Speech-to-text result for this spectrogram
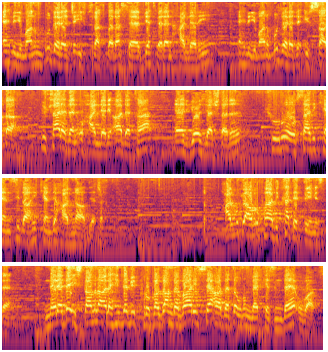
ehli imanın bu derece iftiraklara sebebiyet veren halleri, ehli imanı bu derece ifsada düşer eden o halleri adeta eğer gözyaşları şuuru olsaydı kendisi dahi kendi haline ağlayacaktı. Halbuki Avrupa'ya dikkat ettiğimizde nerede İslam'ın aleyhinde bir propaganda var ise adeta onun merkezinde o vardır.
